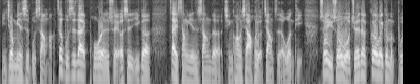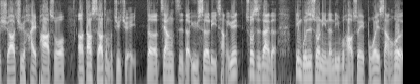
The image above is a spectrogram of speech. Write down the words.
你就面试不上嘛？这不是在泼冷水，而是一个在商言商的情况下会有这样子的问题。所以说，我觉得各位根本不需要去害怕说，呃，到时要怎么拒绝。的这样子的预设立场，因为说实在的，并不是说你能力不好，所以不会上，或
